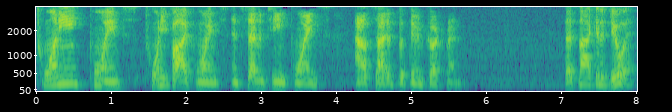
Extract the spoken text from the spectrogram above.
20 points, 25 points, and 17 points outside of Bethune Cookman. That's not going to do it.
